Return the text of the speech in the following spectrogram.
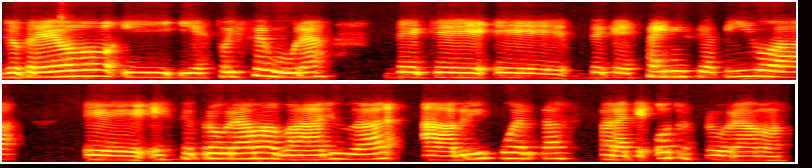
Yo creo y, y estoy segura de que, de que esta iniciativa eh, este programa va a ayudar a abrir puertas para que otros programas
